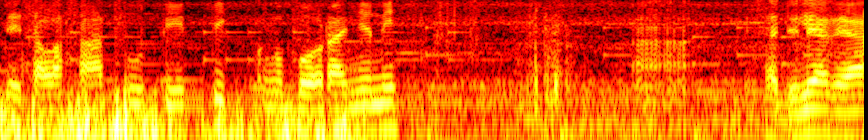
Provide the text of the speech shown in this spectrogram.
di salah satu titik pengeborannya nih. Nah, bisa dilihat ya.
